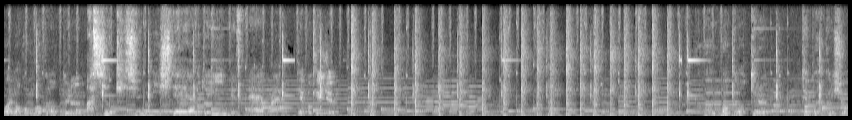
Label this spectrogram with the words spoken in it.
おいなんか上手くなってる。足を基準にしてやるといいんですねこれ。テンポ90やばい上手くなってる。テンポ100にしよう。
